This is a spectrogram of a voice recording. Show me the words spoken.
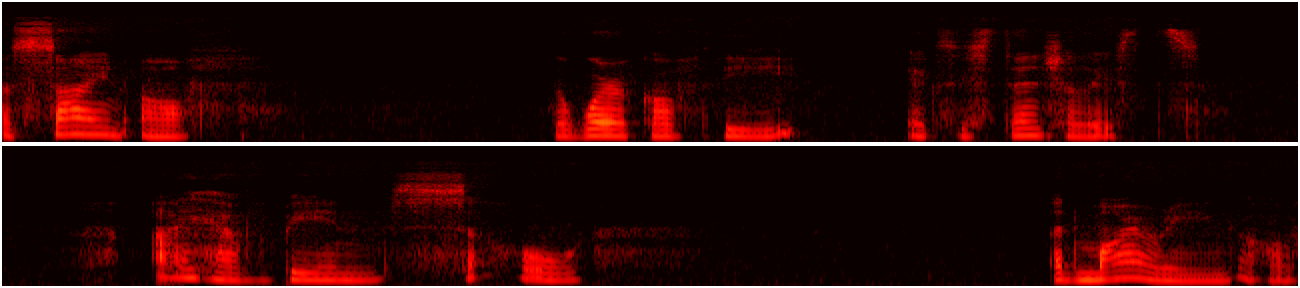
a sign of the work of the existentialists. I have been so admiring of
